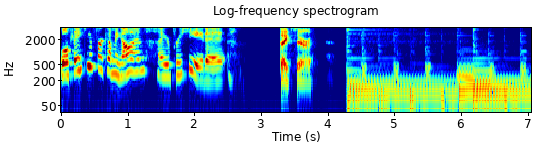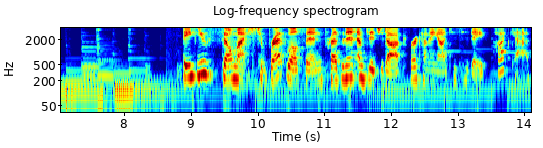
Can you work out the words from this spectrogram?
well, thank you for coming on. I appreciate it. Thanks, Sarah. Thank you so much to Brett Wilson, president of Digidoc, for coming on to today's podcast.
